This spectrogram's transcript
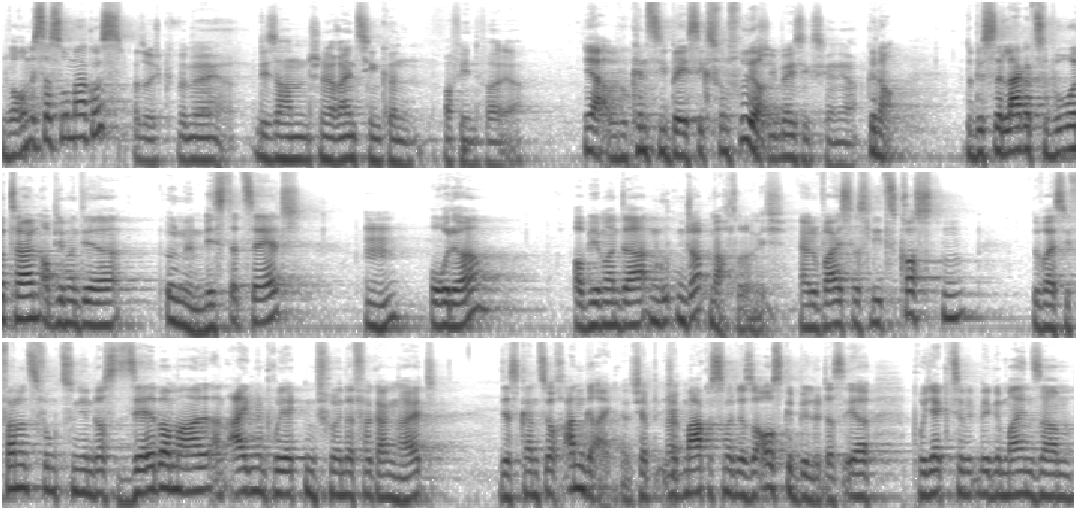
Und warum ist das so, Markus? Also ich würde mir die Sachen schnell reinziehen können, auf jeden Fall, ja. Ja, aber du kennst die Basics von früher. Die Basics kennen, ja. Genau. Du bist in der Lage zu beurteilen, ob jemand dir irgendeinen Mist erzählt Mhm. oder ob jemand da einen guten Job macht oder nicht. Ja, du weißt, was Leads kosten, du weißt, wie Funnels funktionieren, du hast selber mal an eigenen Projekten früher in der Vergangenheit das Ganze auch angeeignet. Ich habe ich hab Markus mal wieder so ausgebildet, dass er Projekte mit mir gemeinsam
